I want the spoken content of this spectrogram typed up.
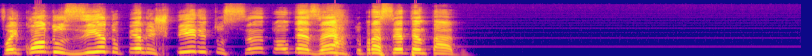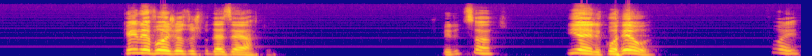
foi conduzido pelo Espírito Santo ao deserto para ser tentado. Quem levou Jesus para o deserto? Espírito Santo. E ele correu? Foi.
